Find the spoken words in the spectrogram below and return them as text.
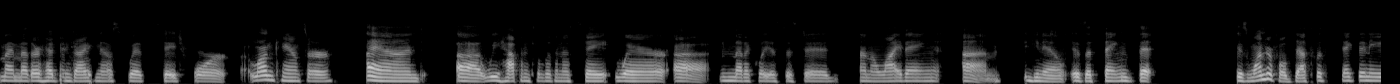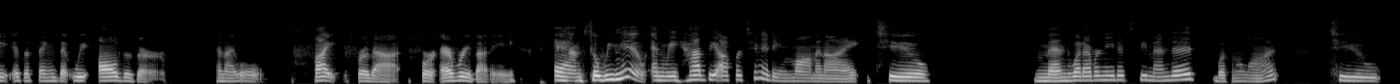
My mother had been diagnosed with stage four lung cancer, and uh, we happen to live in a state where uh, medically assisted unaliving, um, you know, is a thing that is wonderful. Death with dignity is a thing that we all deserve, and I will fight for that for everybody. And so we knew, and we had the opportunity, mom and I, to mend whatever needed to be mended, wasn't a lot, to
